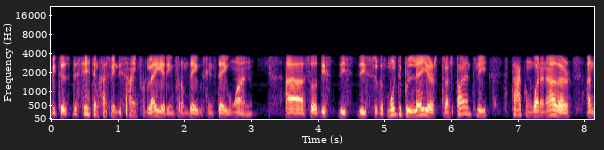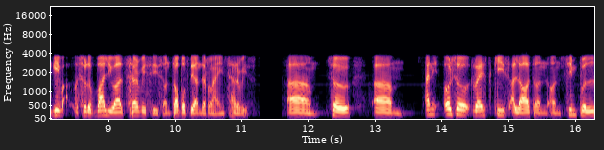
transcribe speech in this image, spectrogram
because the system has been designed for layering from day since day one. Uh, so this this these sort of multiple layers transparently stack on one another and give sort of value add services on top of the underlying service. Um, so um, and also REST keys a lot on, on simple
